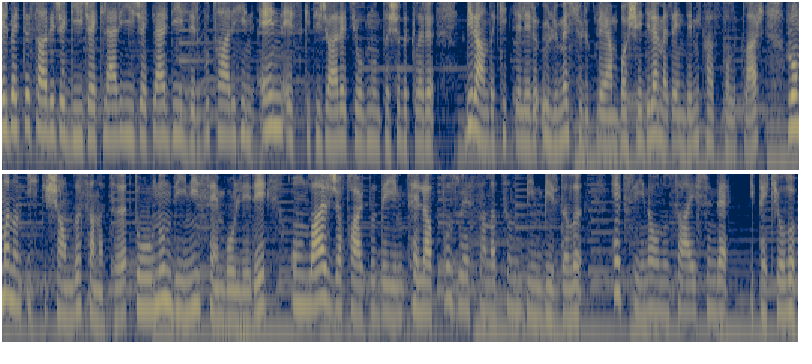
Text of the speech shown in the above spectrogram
Elbette sadece giyecekler, yiyecekler değildir. Bu tarihin en eski ticaret yolunun taşıdıkları, bir anda kitleleri ölüme sürükleyen baş edilemez endemik hastalıklar, Roma'nın ihtişamlı sanatı, Doğu'nun dini sembolleri, onlarca farklı deyim, telaffuz ve sanatın bin bir dalı. Hepsi yine onun sayesinde. İpek yolu.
